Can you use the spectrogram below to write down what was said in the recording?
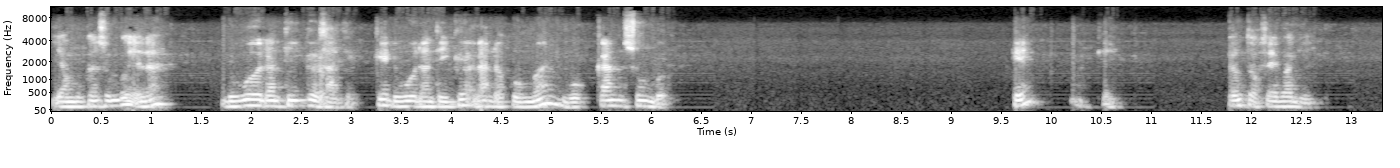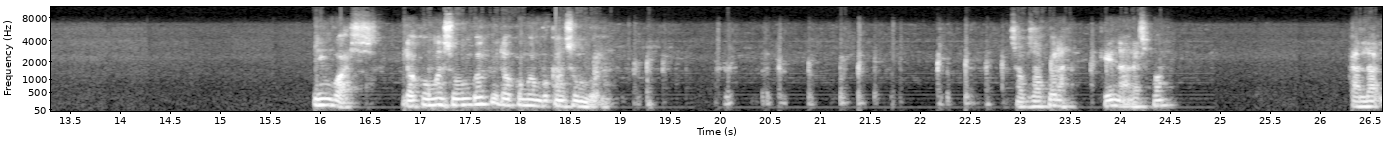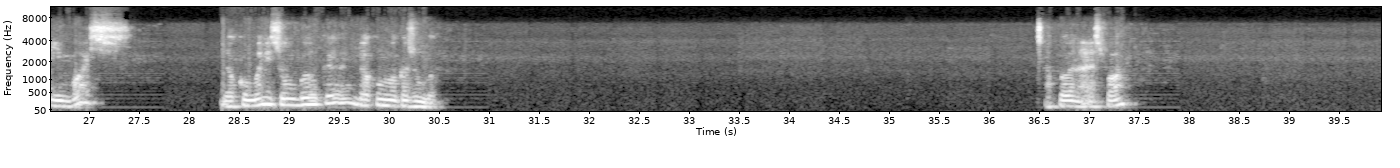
yang bukan sumber ialah dua dan tiga saja. Okey dua dan tiga adalah dokumen bukan sumber. Okey okey. Contoh saya bagi. Invoice. Dokumen sumber ke dokumen bukan sumber siapa-siapa lah okay, nak respon kalau invoice dokumen ni sumber ke dokumen bukan sumber siapa nak respon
